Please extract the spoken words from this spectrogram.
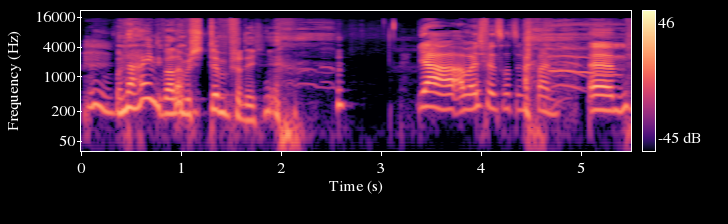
Oh nein, die war dann bestimmt für dich. Ja, aber ich finde es trotzdem spannend. ähm,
